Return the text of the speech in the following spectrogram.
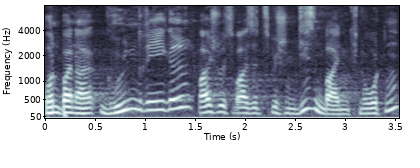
Und bei einer grünen Regel, beispielsweise zwischen diesen beiden Knoten,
